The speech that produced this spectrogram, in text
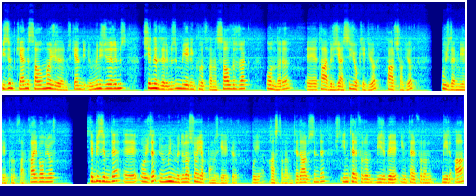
bizim kendi savunma hücrelerimiz, kendi immün hücrelerimiz sinirlerimizin miyelin kılıflarına saldırarak onları e, tabiri caizse yok ediyor, parçalıyor. Bu yüzden miyelin kılıflar kayboluyor. İşte bizim de e, o yüzden immün modülasyon yapmamız gerekiyor bu hastaların tedavisinde. İşte interferon 1B, interferon 1A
